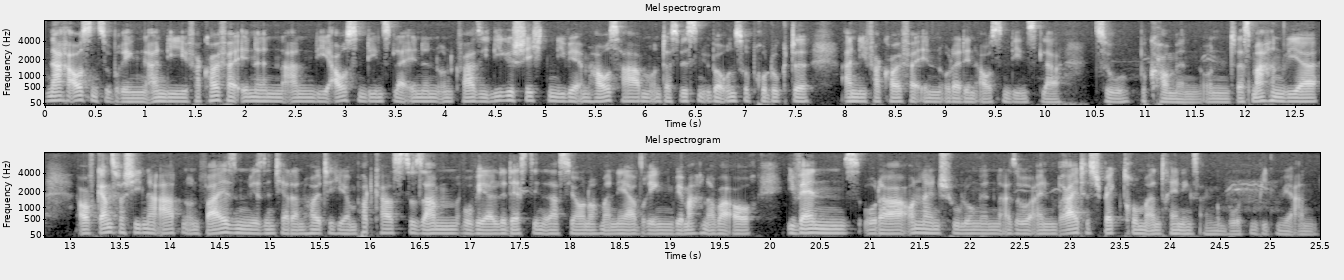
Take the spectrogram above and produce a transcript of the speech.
nach außen zu bringen, an die VerkäuferInnen, an die AußendienstlerInnen und quasi die Geschichten, die wir im Haus haben und das Wissen über unsere Produkte an die VerkäuferInnen oder den Außendienstler zu bekommen. Und das machen wir auf ganz verschiedene Arten und Weisen. Wir sind ja dann heute hier im Podcast zusammen, wo wir Le Destination nochmal näher bringen. Wir machen aber auch Events oder Online-Schulungen, also ein breites Spektrum an Trainingsangeboten bieten wir an.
